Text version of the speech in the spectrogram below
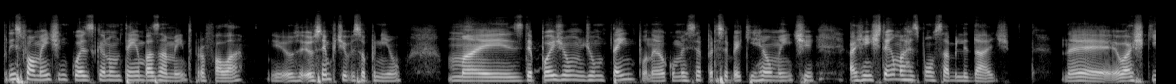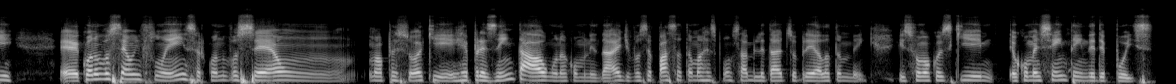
principalmente em coisas que eu não tenho embasamento para falar. Eu, eu sempre tive essa opinião, mas depois de um, de um tempo, né, eu comecei a perceber que realmente a gente tem uma responsabilidade, né? Eu acho que é, quando você é um influencer, quando você é um, uma pessoa que representa algo na comunidade, você passa a ter uma responsabilidade sobre ela também. Isso foi uma coisa que eu comecei a entender depois,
